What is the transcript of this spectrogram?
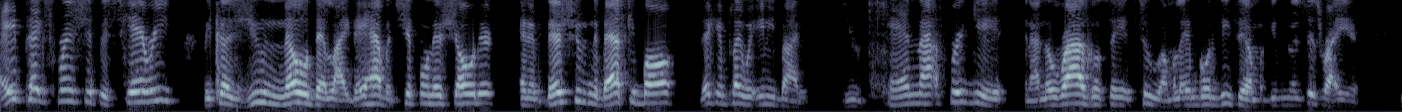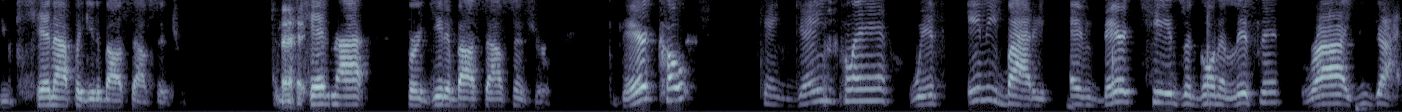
Apex friendship is scary because you know that like they have a chip on their shoulder, and if they're shooting the basketball, they can play with anybody. You cannot forget, and I know Rod's gonna say it too. I'm gonna let him go into detail. I'm gonna give him an assist right here. You cannot forget about South Central. You cannot forget about South Central. Their coach can game plan with anybody, and their kids are gonna listen. Rod, you got it.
